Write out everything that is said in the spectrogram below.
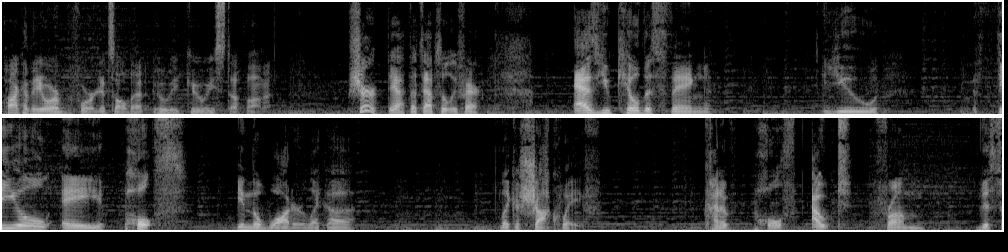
pocket the orb before it gets all that ooey gooey stuff on it. Sure, yeah, that's absolutely fair. As you kill this thing, you feel a pulse in the water, like a like a shockwave, kind of pulse out from this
